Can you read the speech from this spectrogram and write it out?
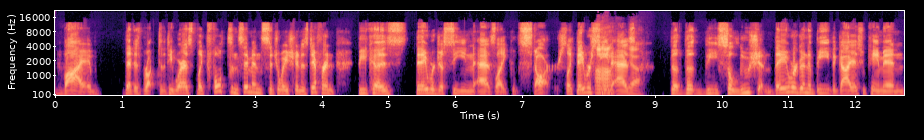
vibe that is brought to the team. Whereas like Fultz and Simmons situation is different because they were just seen as like stars. Like they were seen Uh-huh, as yeah. the the the solution. They were going to be the guys who came in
